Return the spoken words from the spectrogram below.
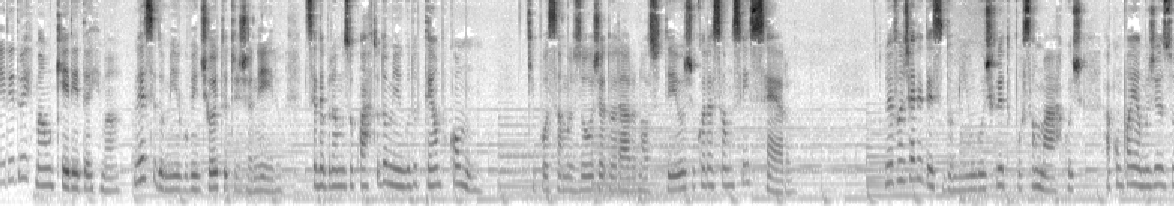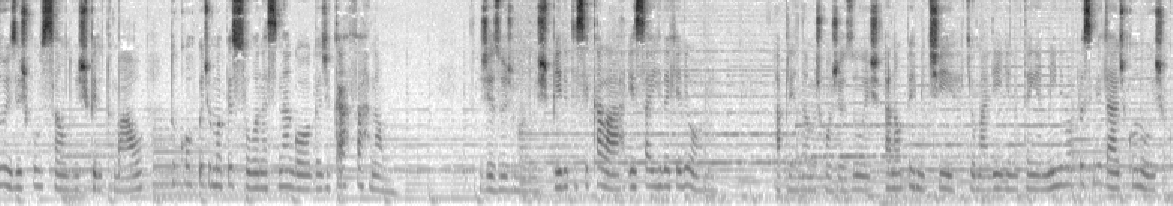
Querido irmão, querida irmã, nesse domingo, 28 de janeiro, celebramos o quarto domingo do tempo comum. Que possamos hoje adorar o nosso Deus de coração sincero. No evangelho desse domingo, escrito por São Marcos, acompanhamos Jesus expulsando o espírito mal do corpo de uma pessoa na sinagoga de Cafarnaum. Jesus manda o espírito se calar e sair daquele homem. Aprendamos com Jesus a não permitir que o maligno tenha mínima proximidade conosco,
